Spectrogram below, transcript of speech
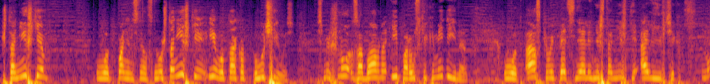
штанишки. Вот, Панин снял с него штанишки, и вот так вот получилось. Смешно, забавно и по-русски комедийно. Вот, а с КВ-5 сняли не штанишки, а лифчик. Ну,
